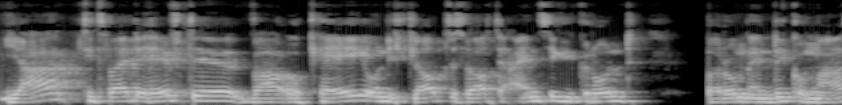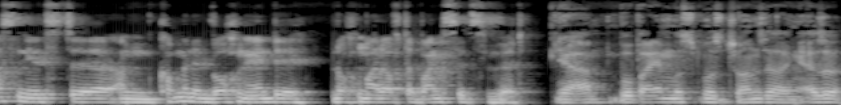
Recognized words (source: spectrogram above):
ja, die zweite Hälfte war okay und ich glaube, das war auch der einzige Grund, warum Enrico Maaßen jetzt äh, am kommenden Wochenende nochmal auf der Bank sitzen wird. Ja, wobei muss muss John sagen, also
